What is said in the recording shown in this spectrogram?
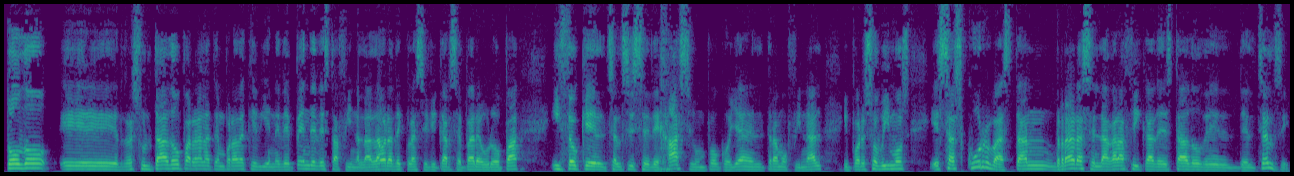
todo eh, resultado para la temporada que viene depende de esta final a la hora de clasificarse para Europa hizo que el Chelsea se dejase un poco ya en el tramo final y por eso vimos esas curvas tan raras en la gráfica de estado del Chelsea.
